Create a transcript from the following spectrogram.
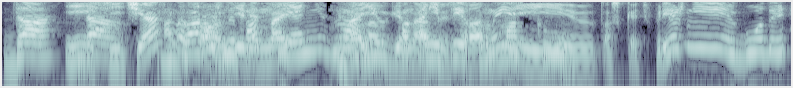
Да. И да. сейчас, А на самом деле, Пасхи на, я не знала, на юге нашей страны и, так сказать, в прежние годы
